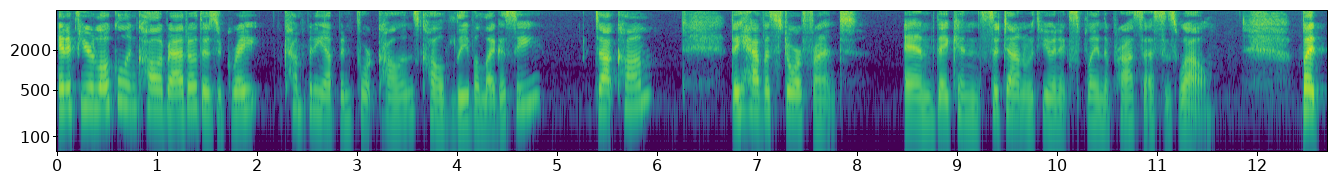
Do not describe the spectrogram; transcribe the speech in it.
And if you're local in Colorado, there's a great company up in Fort Collins called leavealegacy.com. They have a storefront and they can sit down with you and explain the process as well. But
